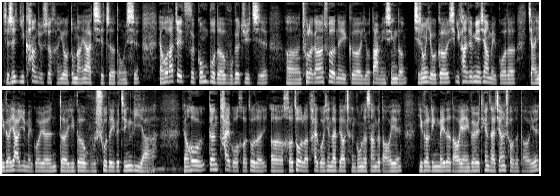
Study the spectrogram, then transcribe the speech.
其实一看就是很有东南亚气质的东西。然后他这次公布的五个剧集，嗯，除了刚刚说的那个有大明星的，其中有个一看就面向美国的，讲一个亚裔美国人的一个武术的一个经历啊。然后跟泰国合作的，呃，合作了泰国现在比较成功的三个导演，一个灵媒的导演，一个是天才枪手的导演，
